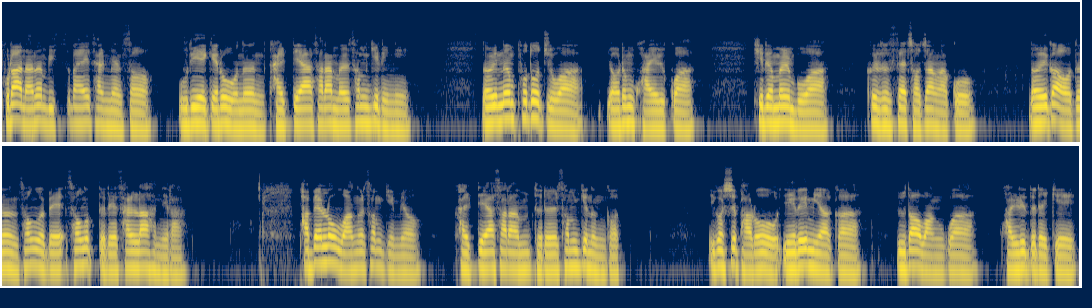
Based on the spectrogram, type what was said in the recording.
보라 나는 미스바에 살면서 우리에게로 오는 갈대아 사람을 섬기리니 너희는 포도주와 여름 과일과 기름을 모아 그릇에 저장하고 너희가 얻은 성읍의 성읍들에 살라 하니라. 바벨론 왕을 섬기며 갈대아 사람들을 섬기는 것 이것이 바로 예레미야가 유다 왕과 관리들에게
